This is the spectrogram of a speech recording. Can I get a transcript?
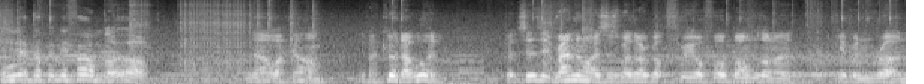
Can you not drop it before and blow it up? No, I can't. If I could, I would. But since it randomizes whether I've got three or four bombs on a given run,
